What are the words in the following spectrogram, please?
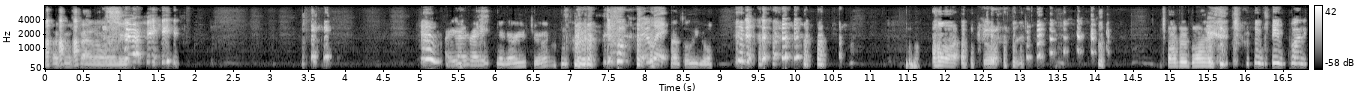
I feel fat already. Right. Are you guys ready? Like, are you doing? Don't do it. That's illegal. oh, chubby bunny. Chubby bunny.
